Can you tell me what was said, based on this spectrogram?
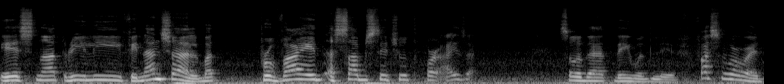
is not really financial but provide a substitute for Isaac so that they would live. Fast forward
